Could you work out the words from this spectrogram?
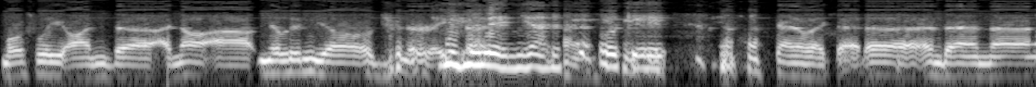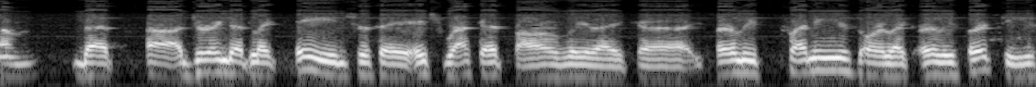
mostly on the ano uh, millennial generation. millennial, okay. kind of like that, uh, and then um, that uh, during that like age, to say age bracket, probably like uh, early twenties or like early thirties.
